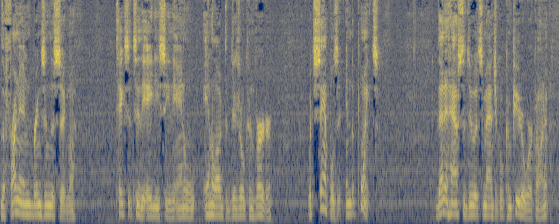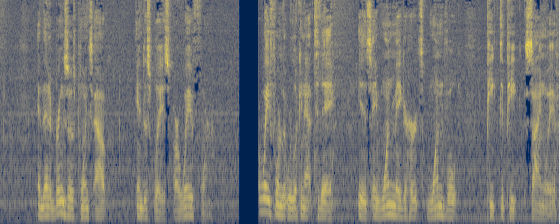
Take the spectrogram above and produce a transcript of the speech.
the front end brings in the signal, takes it to the ADC, the analog to digital converter, which samples it into points. Then it has to do its magical computer work on it, and then it brings those points out and displays our waveform. Our waveform that we're looking at today is a 1 megahertz 1 volt peak to peak sine wave.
